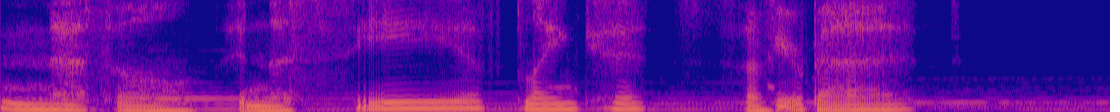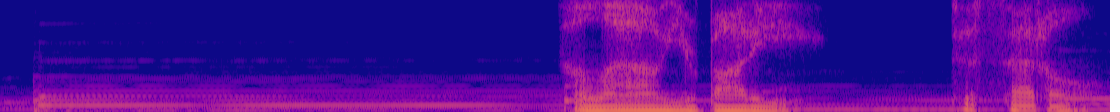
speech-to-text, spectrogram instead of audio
Nestle in the sea of blankets of your bed. Allow your body to settle.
